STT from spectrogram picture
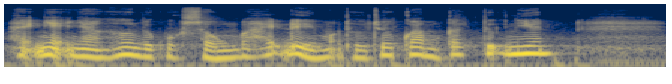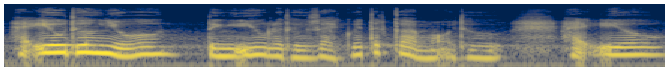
Hãy nhẹ nhàng hơn với cuộc sống và hãy để mọi thứ trôi qua một cách tự nhiên. Hãy yêu thương nhiều hơn tình yêu là thứ giải quyết tất cả mọi thứ. Hãy yêu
